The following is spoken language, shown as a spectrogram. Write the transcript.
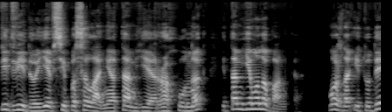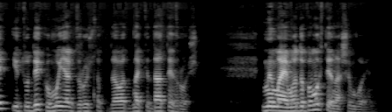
Під відео є всі посилання, там є рахунок і там є монобанка. Можна і туди, і туди, кому як зручно накидати гроші. Ми маємо допомогти нашим воїнам.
